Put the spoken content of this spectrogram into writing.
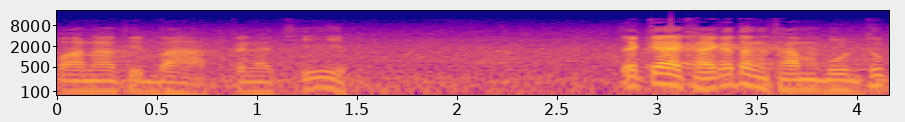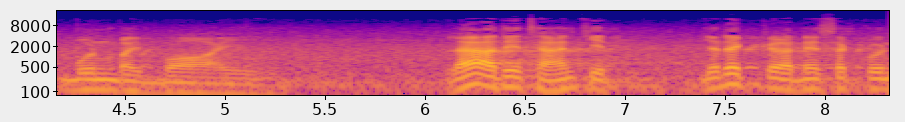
ปานาติบาตเป็นอาชีพ จะแก้ไขก็ต้องทำบุญทุกบุญบ่อยๆ และอธิษฐานจิตจะได้เกิดในสกุล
